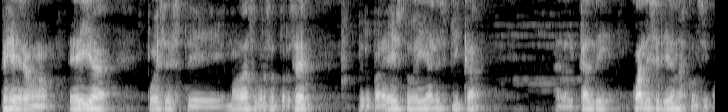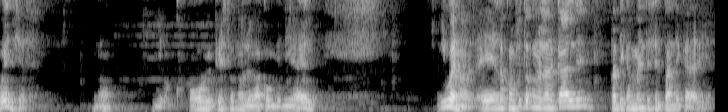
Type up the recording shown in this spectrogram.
Pero ella, pues, este, no da su brazo a torcer. Pero para esto ella le explica al alcalde cuáles serían las consecuencias, ¿no? Y obvio que esto no le va a convenir a él. Y bueno, eh, los conflictos con el alcalde prácticamente es el pan de cada día.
